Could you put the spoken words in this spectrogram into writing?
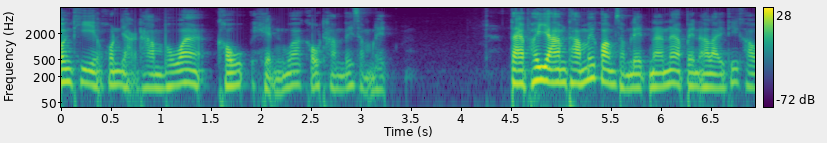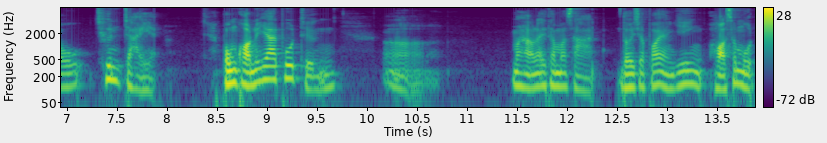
บางทีคนอยากทำเพราะว่าเขาเห็นว่าเขาทำได้สำเร็จ แต่พยายามทำให้ความสำเร็จนั้นเป็นอะไรที่เขาชื่นใจอะผมขออนุญาตพูดถึงมหาวิทยาลัยธรรมศาสตร์ โดยเฉพาะอย่างยิ่งหอสมุด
